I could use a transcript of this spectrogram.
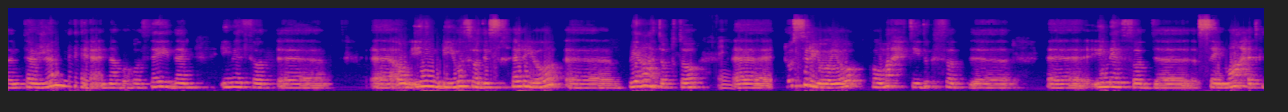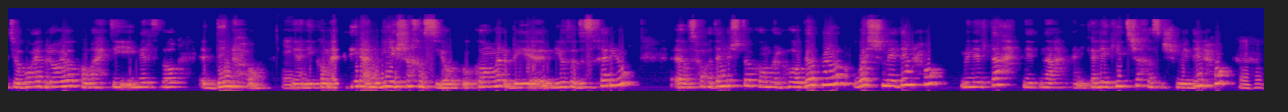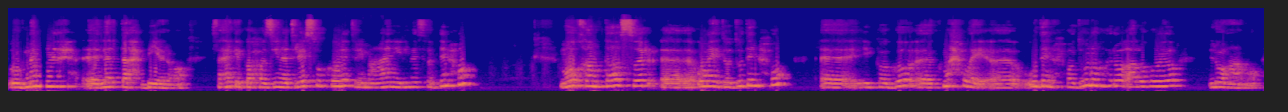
مترجم أن بهو ثيدا إيميثو أو إن بيوثو دسخريو بيعاتقتو دوسريويو كومحتي دكثو إيميلثو صيماحت كتبو عبرويو كومحتي إيميلثو الدنحو يعني كوم أدير أنه هي شخصيو وكومر بيوثو دسخريو وصحوح دنشتو كومر هو قبرو وش ما دنحو من التحت ندنح يعني كليكيت شخص مش مدنحو وبمنح للتح بيرعو فهيك كحوزينة تريسو كولة تري معاني اللي مثل دنحو مو خمطاصر أوعيدو دو دنحو اللي كوغو كمحوي ودنحو هويو لو عامو.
